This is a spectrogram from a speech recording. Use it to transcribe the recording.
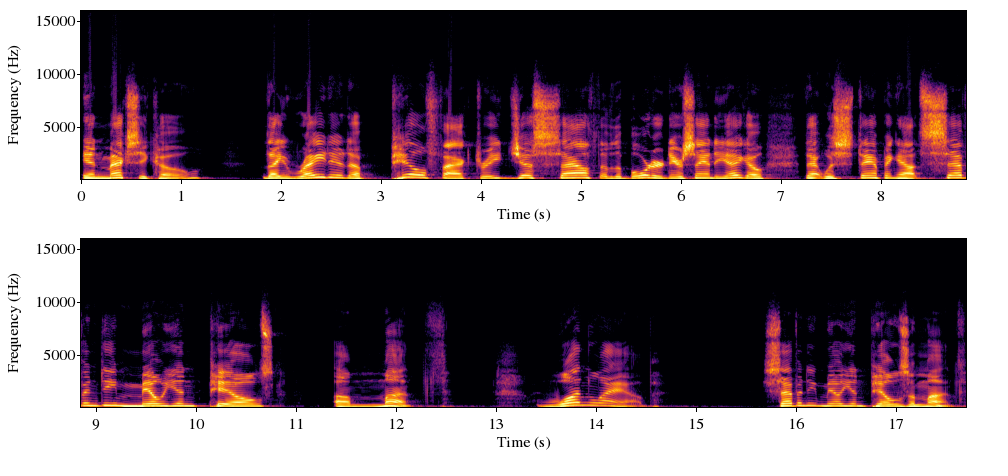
in Mexico. They raided a pill factory just south of the border near San Diego that was stamping out 70 million pills a month. One lab, 70 million pills a month.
